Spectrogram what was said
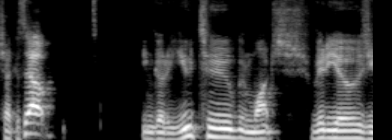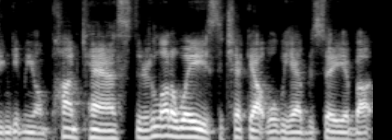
check us out. You can go to YouTube and watch videos. You can get me on podcasts. There's a lot of ways to check out what we have to say about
